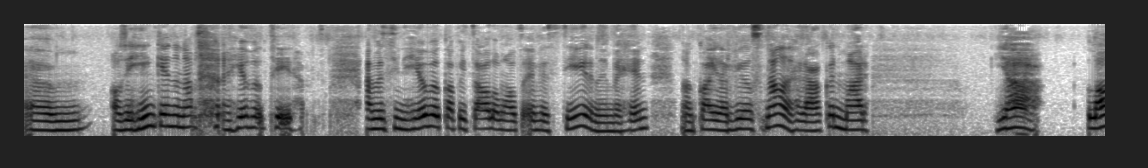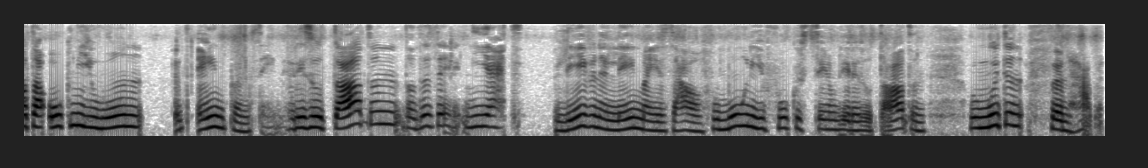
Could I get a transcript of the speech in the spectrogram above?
Ehm, als je geen kinderen hebt en heel veel tijd hebt en misschien heel veel kapitaal om al te investeren in het begin, dan kan je daar veel sneller geraken. Maar ja, laat dat ook niet gewoon het eindpunt zijn. Resultaten, dat is eigenlijk niet echt leven in lijn met jezelf. We mogen niet gefocust zijn op die resultaten. We moeten fun hebben.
